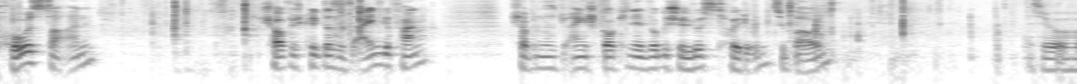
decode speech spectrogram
Poster an. Ich hoffe, ich kriege das jetzt eingefangen. Ich habe eigentlich gar keine wirkliche Lust, heute umzubauen. Also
